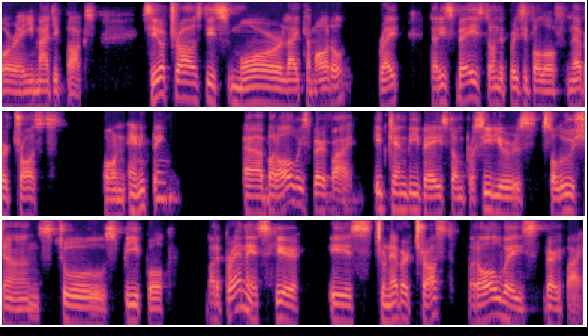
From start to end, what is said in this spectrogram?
or a magic box. Zero Trust is more like a model, right? That is based on the principle of never trust on anything, uh, but always verify. It can be based on procedures, solutions, tools, people. But the premise here is to never trust but always verify.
